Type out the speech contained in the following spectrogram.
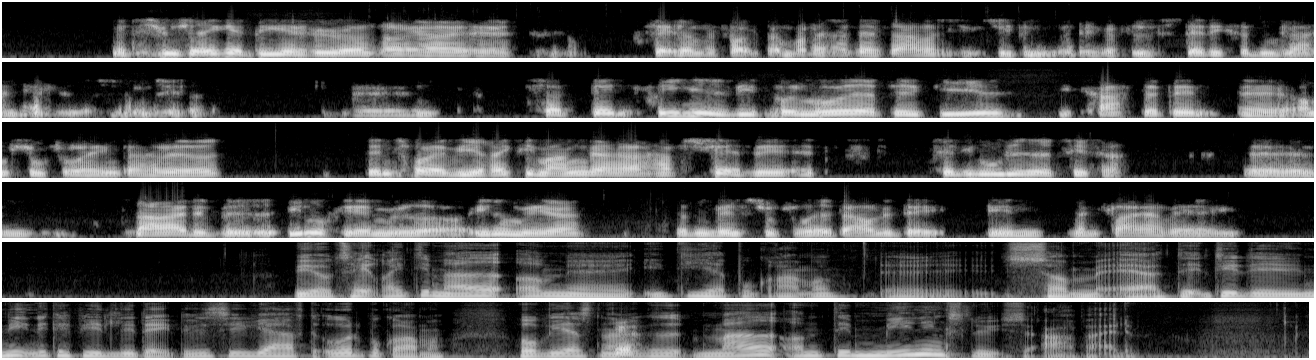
Men det synes jeg ikke er det, jeg hører, når jeg øh, taler med folk om, hvordan er deres arbejdsliv set ud, og det er i hvert fald slet ikke sådan, at virkelighed, som. Øh, så den frihed, vi på en måde er blevet givet i kraft af den øh, omstrukturering, der har været, den tror jeg, vi er rigtig mange, der har haft svært ved at tage de muligheder til sig. Øh, snarere er det blevet endnu flere møder og endnu mere sådan velstruktureret dagligdag, end man plejer at være i. Vi har jo talt rigtig meget om øh, i de her programmer, øh, som er det, det er det 9. kapitel i dag. Det vil sige, at vi har haft otte programmer, hvor vi har snakket ja. meget om det meningsløse arbejde.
